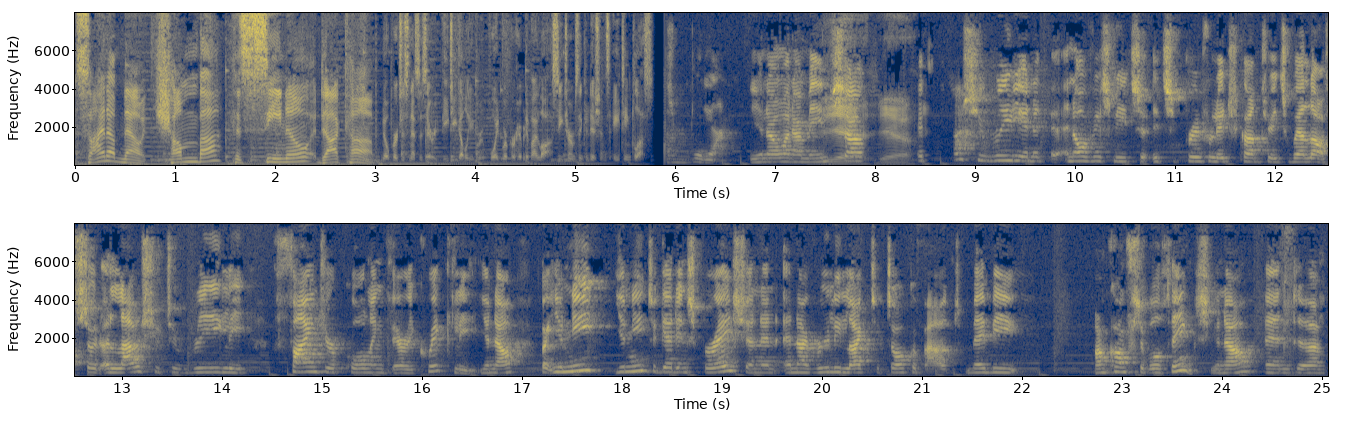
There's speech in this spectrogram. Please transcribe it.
Sign up now at chumbacasino.com. No purchase necessary. VGW Group. Void were prohibited by law. See terms and conditions. 18 plus. born. You know what I mean? Yeah, so yeah. it allows you really, and, it, and obviously it's a, it's a privileged country, it's well off, so it allows you to really find your calling very quickly, you know. But you need you need to get inspiration, and, and I really like to talk about maybe uncomfortable things, you know, and. Uh, th-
